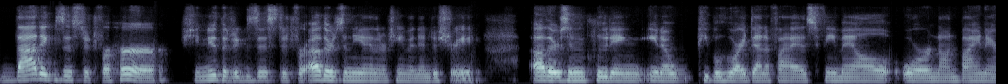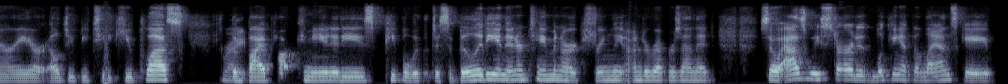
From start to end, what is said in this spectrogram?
that existed for her. She knew that it existed for others in the entertainment industry others including you know people who identify as female or non-binary or lgbtq plus right. the bipoc communities. People with disability in entertainment are extremely underrepresented. So as we started looking at the landscape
